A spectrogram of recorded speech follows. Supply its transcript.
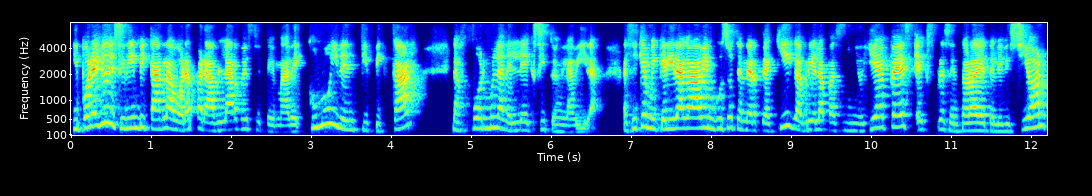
Y por ello decidí invitarla ahora para hablar de este tema, de cómo identificar la fórmula del éxito en la vida. Así que mi querida Gaby, un gusto tenerte aquí. Gabriela Pazmiño Yepes, ex presentadora de televisión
